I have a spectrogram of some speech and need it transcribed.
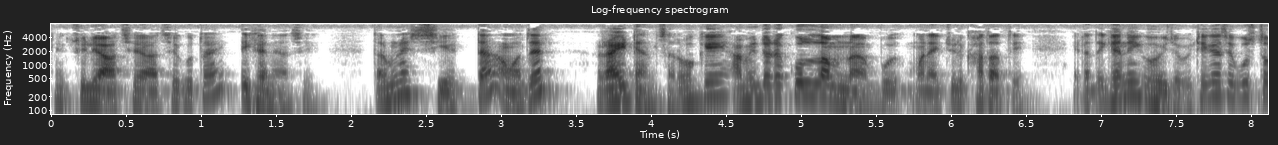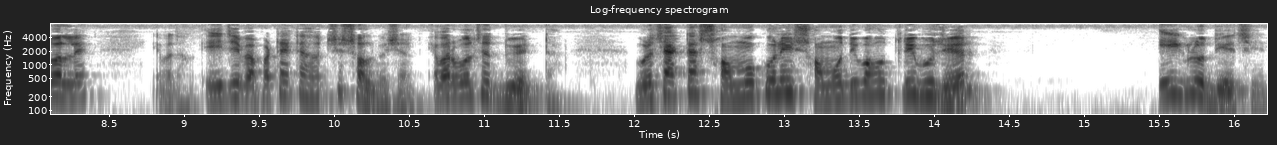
অ্যাকচুয়ালি আছে আছে কোথায়? এখানে আছে। তার মানে সিএরটা আমাদের রাইট অ্যান্সার ওকে আমি তো এটা করলাম না মানে অ্যাকচুয়ালি খাতাতে। এটা এখানেই হয়ে যাবে, ঠিক আছে? বুঝতে পারলে? এবার দেখো, এই যে ব্যাপারটা, এটা হচ্ছে সলভেশন এবার বলছে দুয়েরটা বলেছে একটা সমকোণী সমদ্বিবাহু ত্রিভুজের এইগুলো দিয়েছে।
